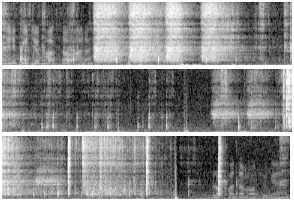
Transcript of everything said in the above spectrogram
मेरे पीछे भागता हुआ आ रहा है ब्लॉक खत्म हो चुके हैं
